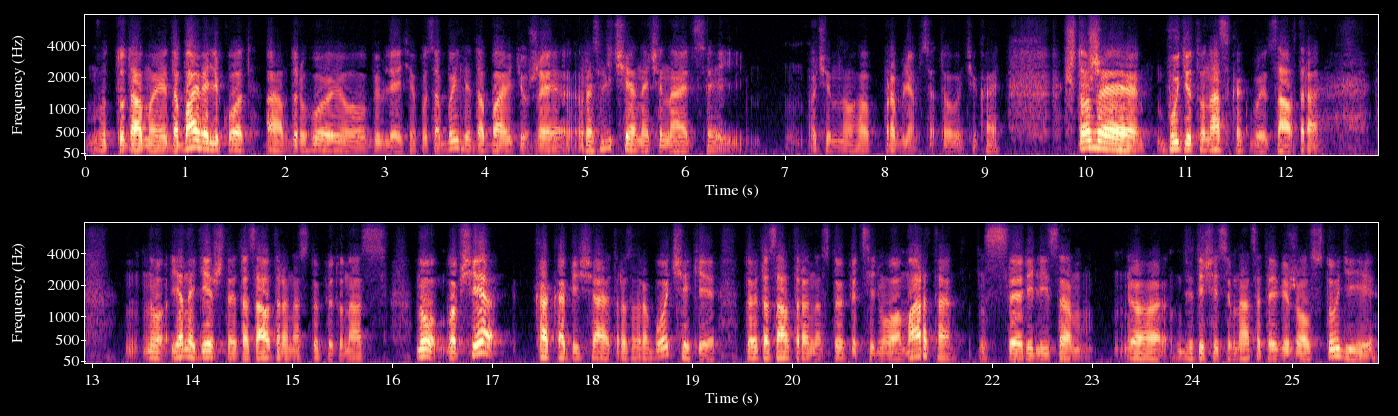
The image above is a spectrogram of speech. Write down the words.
вот туда мы добавили код, а в другую библиотеку забыли добавить, уже различия начинаются, и очень много проблем с этого вытекает. Что же будет у нас как бы завтра? Ну, я надеюсь, что это завтра наступит у нас. Ну, вообще, как обещают разработчики, то это завтра наступит 7 марта с релизом 2017 э, Visual Studio.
